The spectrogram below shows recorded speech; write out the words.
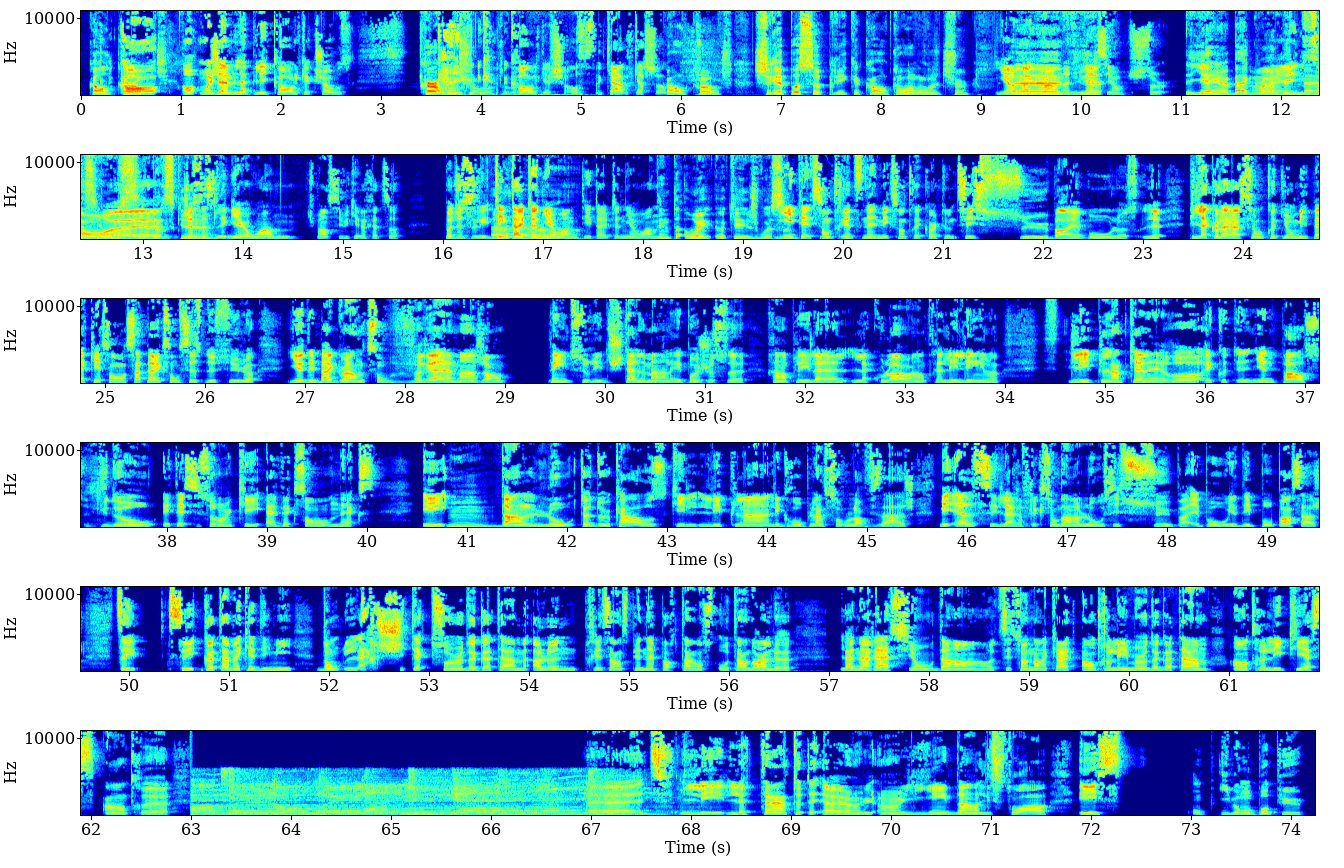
Carl- quelque. Carl moi j'aime l'appeler Carl quelque chose. Carl Crouch. Carl quelque chose. Carl quelque chose. Carl Crouch. Je serais pas surpris que Carl Crouch, Il y a un background Euh, d'animation, je suis sûr. il y ait un background d'animation aussi euh, parce que Justice League Year One, je pense c'est lui qui avait fait ça. Pas Justice League. Ah. Titan Year One. Teen Titan Year One. Tinta- Oui, ok, je vois ça. Ils étaient, sont très dynamiques, sont très cartoon. C'est super beau, là. Le... Puis la coloration, écoute, ils ont mis le paquet. Ça paraît qu'ils sont 6 dessus, là. Il y a des backgrounds qui sont vraiment, genre, peinturés digitalement, là, et pas juste euh, remplir la, la couleur entre les lignes, là. Les plans de caméra, écoute, il y a une passe vue de haut, est assis sur un quai avec son ex, et Hmm. dans l'eau, t'as deux cases qui les plans, les gros plans sur leur visage, mais elle, c'est la réflexion dans l'eau, c'est super beau, il y a des beaux passages. Tu sais, c'est Gotham Academy, donc l'architecture de Gotham a là une présence puis une importance autant dans le la narration, dans tu sais, c'est une enquête entre les murs de Gotham, entre les pièces, entre euh, le temps, tout est un, un lien dans l'histoire et ils ont pas pu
